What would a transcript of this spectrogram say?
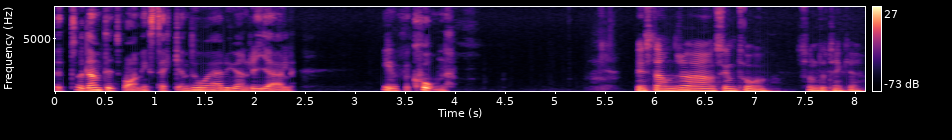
ett ordentligt varningstecken. Då är det ju en rejäl infektion. Finns det andra symptom som du tänker?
